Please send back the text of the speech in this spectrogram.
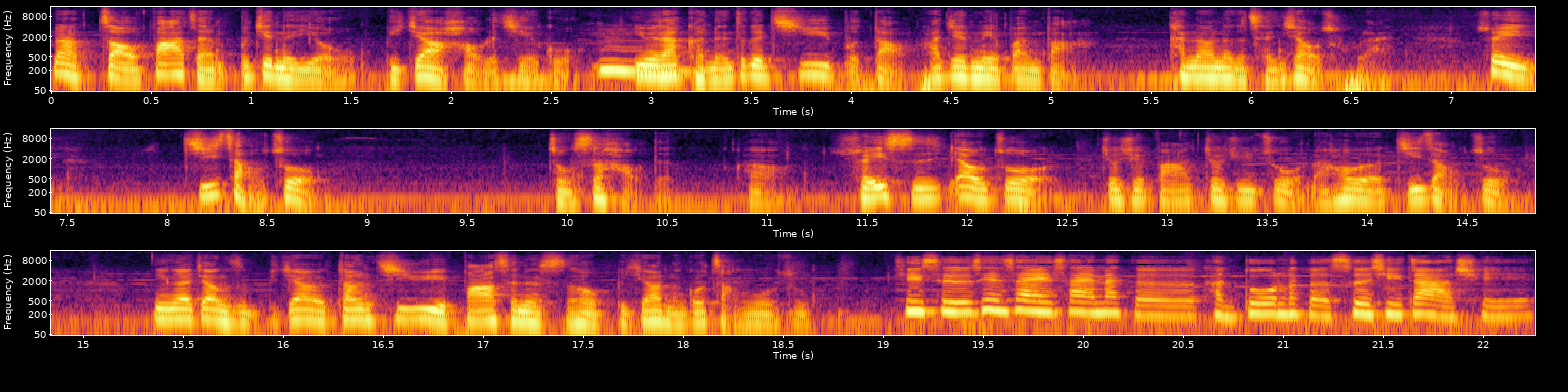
那早发展不见得有比较好的结果，嗯，因为他可能这个机遇不到，他就没有办法。看到那个成效出来，所以及早做总是好的啊！随时要做就去发就去做，然后及早做，应该这样子比较，当机遇发生的时候比较能够掌握住。其实现在在那个很多那个社区大学，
